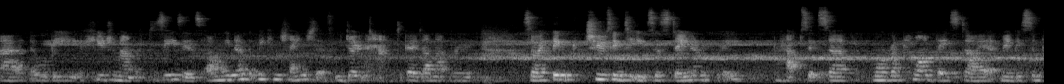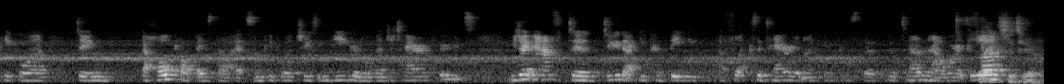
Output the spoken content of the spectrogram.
Uh, there will be a huge amount of diseases, and we know that we can change this. We don't have to go down that route. So I think choosing to eat sustainably, perhaps it's a more of a plant-based diet. Maybe some people are doing a whole plant-based diet. Some people are choosing vegan or vegetarian foods. You don't have to do that. You could be a flexitarian. I think is the, the term now, where it's flexitarian.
